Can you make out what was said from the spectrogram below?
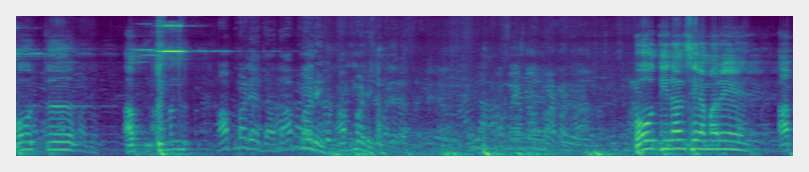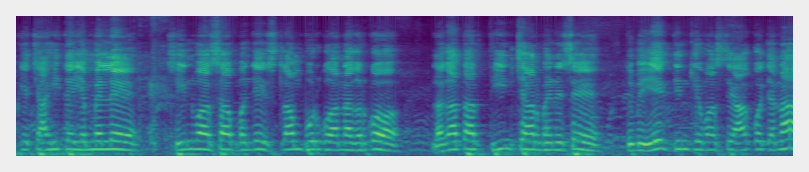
बहुत अब तुम- ಆಫ್ ಮಾಡಿ ಅದು ಅದು ಆಫ್ ಮಾಡಿ ಆಫ್ ಮಾಡಿ बहुत दिनों से हमारे आपके चाहिए एमएलए श्रीनिवास साहब मंजे इस्लामपुर को आनागर को लगातार तीन चार महीने से तुम्हें एक दिन के वास्ते आको जाना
